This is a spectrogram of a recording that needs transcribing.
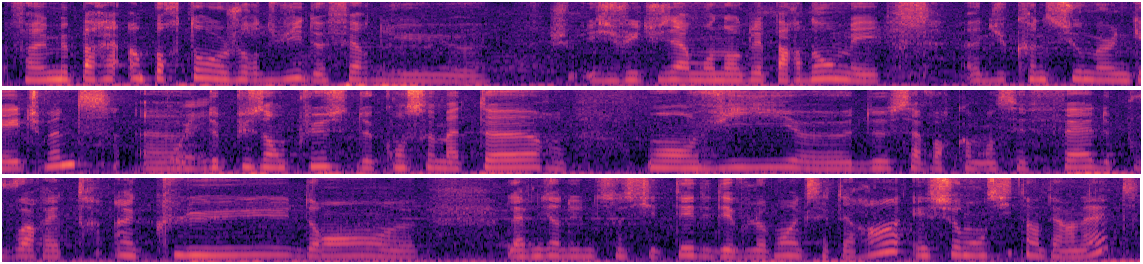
enfin, il me paraît important aujourd'hui de faire du je vais utiliser mon anglais, pardon, mais euh, du consumer engagement. Euh, de plus en plus de consommateurs ont envie euh, de savoir comment c'est fait, de pouvoir être inclus dans l'avenir d'une société, des développements, etc. Et sur mon site internet,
